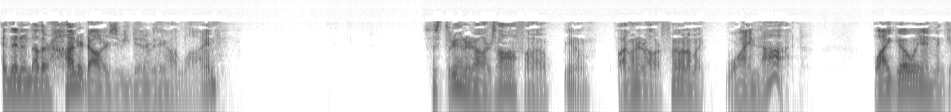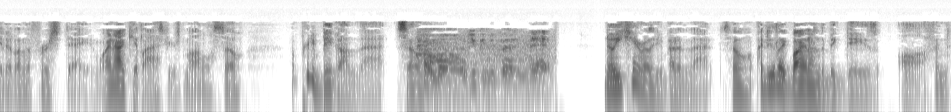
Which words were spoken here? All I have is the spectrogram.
and then another $100 if you did everything online. So it's $300 off on a you know $500 phone. I'm like, why not? Why go in and get it on the first day? Why not get last year's model? So I'm pretty big on that. So come on, you can do better than that. No, you can't really do better than that. So I do like buying on the big days off. And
